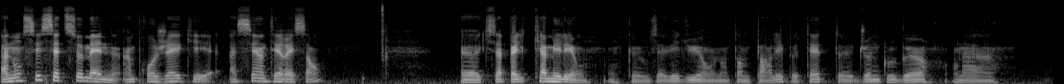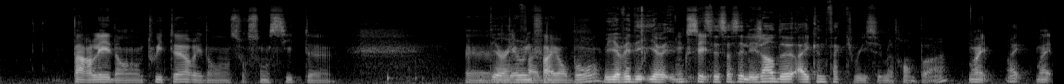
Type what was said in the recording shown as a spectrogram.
annoncé cette semaine un projet qui est assez intéressant, qui s'appelle Caméléon. Donc vous avez dû en entendre parler peut-être. John Gruber en a parlé dans Twitter et dans, sur son site. Daring, Fireball. Mais il y avait des, c'est ça, c'est les gens de Icon Factory, si je ne me trompe pas. Hein? Oui. Ouais. ouais.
